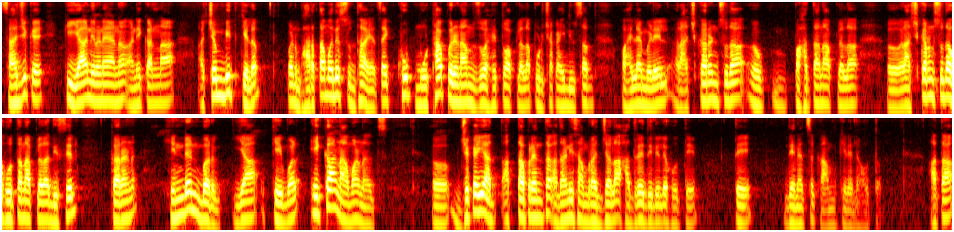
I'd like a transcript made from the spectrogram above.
साहजिक आहे की या निर्णयानं अनेकांना अचंबित केलं पण भारतामध्ये सुद्धा याचा एक खूप मोठा परिणाम जो आहे तो आपल्याला पुढच्या काही दिवसात पाहायला मिळेल. राजकारणसुद्धा पाहताना आपल्याला राजकारणसुद्धा होताना आपल्याला दिसेल. कारण हिंडनबर्ग या केवळ एका नावानंच जे काही आत- आत्तापर्यंत अदानी साम्राज्याला हादरे दिलेले होते ते देण्याचं काम केलेलं होतं. आता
